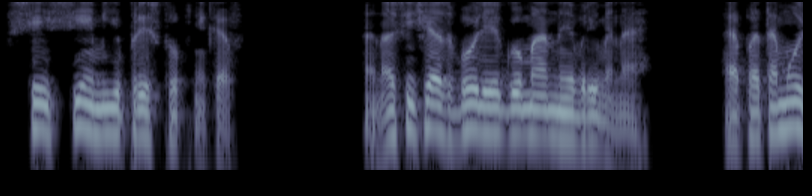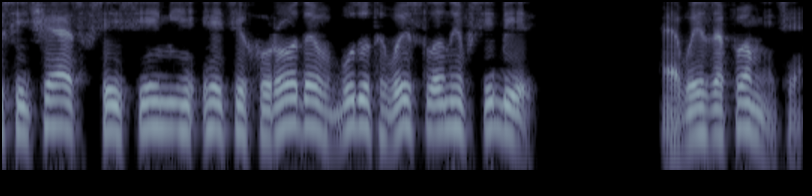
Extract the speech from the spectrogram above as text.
все семьи преступников. Но сейчас более гуманные времена. А потому сейчас все семьи этих уродов будут высланы в Сибирь. А вы запомните,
